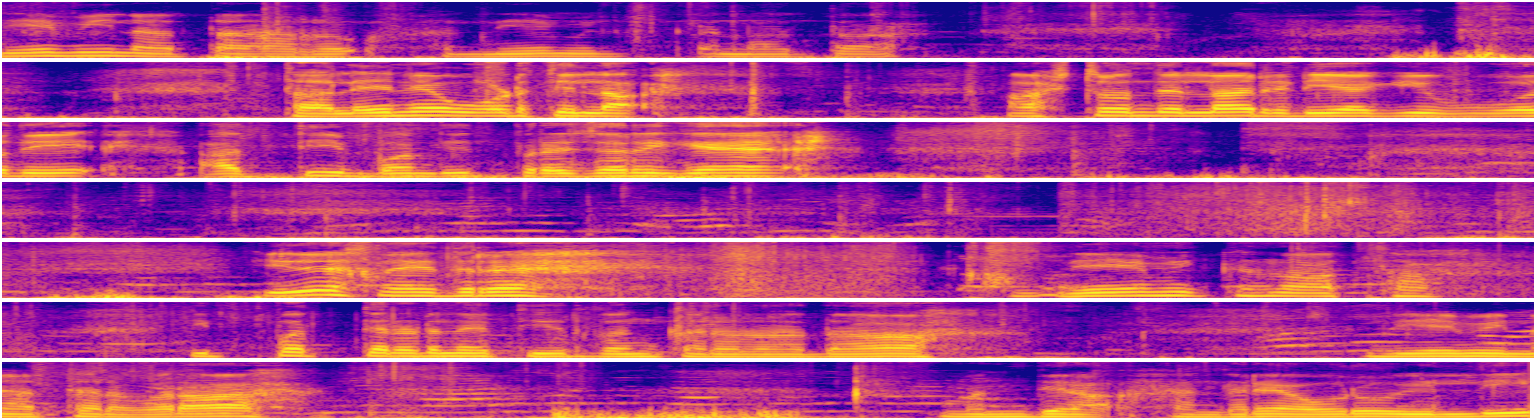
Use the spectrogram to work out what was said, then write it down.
ನೇಮಿನಾಥರು, ನೇಮಿನಾಥ ತಲೆನೇ ಓಡ್ತಿಲ್ಲ. ಅಷ್ಟೊಂದೆಲ್ಲ ರೆಡಿಯಾಗಿ ಓದಿ ಹತ್ತಿ ಬಂದಿದ್ದ ಪ್ರೆಷರಿಗೆ ಇದೇ ಸ್ನೇಹಿತರೆ, ನೇಮಿಕನಾಥ ಇಪ್ಪತ್ತೆರಡನೇ ತೀರ್ಥಂಕರರಾದ ನೇಮಿನಾಥರವರ ಮಂದಿರ. ಅಂದರೆ ಅವರು ಇಲ್ಲಿ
